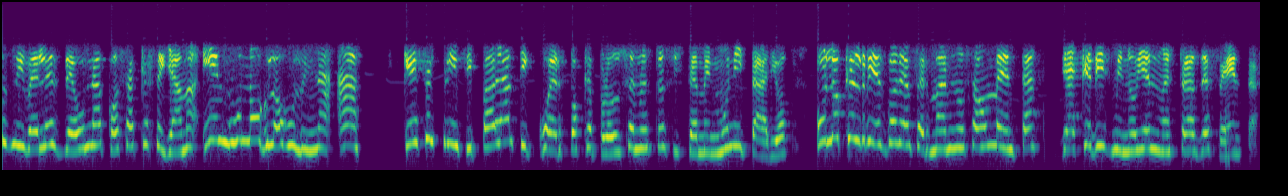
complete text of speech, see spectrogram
los niveles de una cosa que se llama inmunoglobulina A, que es el principal anticuerpo que produce nuestro sistema inmunitario, por lo que el riesgo de enfermarnos aumenta, ya que disminuyen nuestras defensas.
